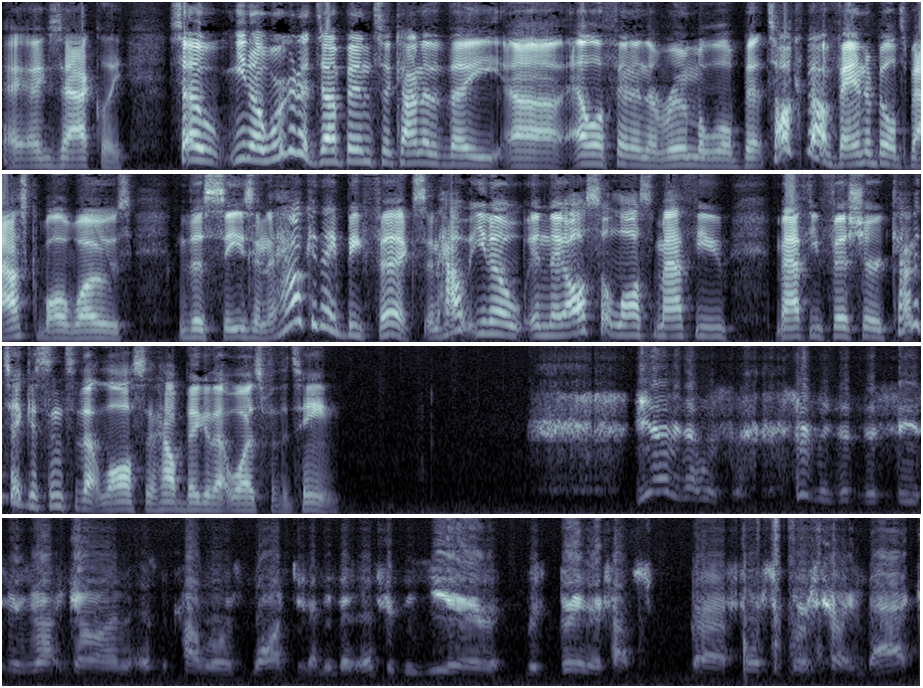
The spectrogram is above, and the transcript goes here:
Exactly. So, you know, we're going to jump into kind of the uh, elephant in the room a little bit. Talk about Vanderbilt's basketball woes this season and how can they be fixed? And how, you know, and they also lost Matthew Matthew Fisher. Kind of take us into that loss and how big of that was for the team. Yeah, I mean that was certainly this, this season has not gone as the Commodores wanted. I mean they entered the year with three of their top uh, four scores coming back,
